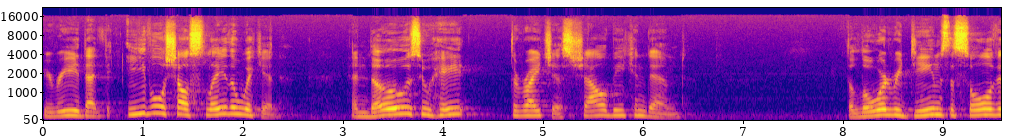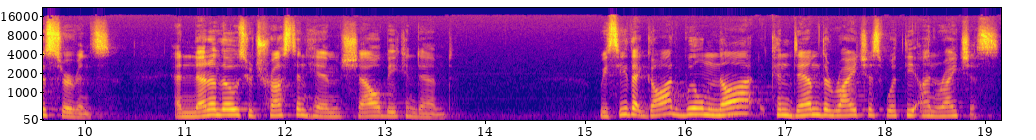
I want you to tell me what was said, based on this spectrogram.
We read that the evil shall slay the wicked and those who hate the righteous shall be condemned. The Lord redeems the soul of his servants, and none of those who trust in him shall be condemned. We see that God will not condemn the righteous with the unrighteous.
